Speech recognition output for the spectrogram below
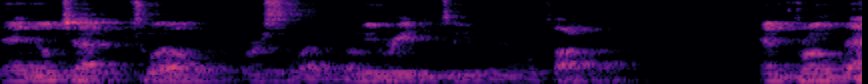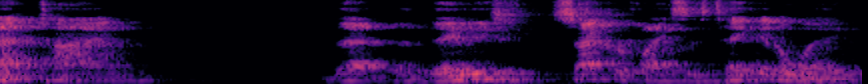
Daniel chapter 12, verse 11. Let me read it to you and then we'll talk about it. And from that time that the daily sacrifice is taken away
